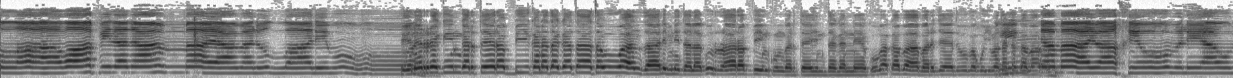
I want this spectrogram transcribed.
الله غافلا عما ما يعمل الظالمون. إن الرقين قرتي ربي كان دقتا توان ظالمني دلقر ربي كن قرتي هندقني قبا قبا برجي دوبا قيمتك قبا. إنما يؤخرهم ليوم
